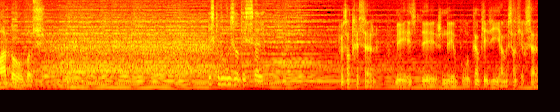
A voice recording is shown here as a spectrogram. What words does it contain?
მარტოობაში. Est-ce que vous vous sentez seul Je me sens très seul, mais je n'ai pour aucun plaisir à me sentir seul.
